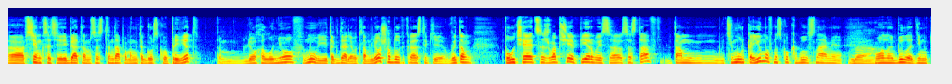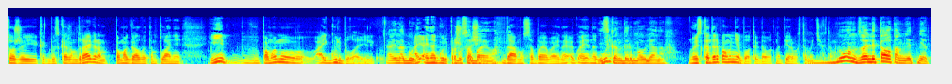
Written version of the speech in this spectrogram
Э, Всем, кстати, ребятам со стендапа Магнитогорского привет. Там Леха Лунев, ну и так далее. Вот там Леша был как раз-таки. Вы там, получается же вообще первый со- состав. Там Тимур Каюмов, насколько был с нами. Да. Он и был одним и тоже, и, как бы, скажем, драйвером, помогал в этом плане. И, по-моему, Айгуль была. Или... Айнагуль. Ай- Айнагуль, прошу Мусабаева. прощения. Да, Мусабаева. Айна- Айнагуль. Искандер Мавлянов. Но Искандера, по-моему, не было тогда вот на первых там этих там. Ну, он залетал там, нет-нет.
